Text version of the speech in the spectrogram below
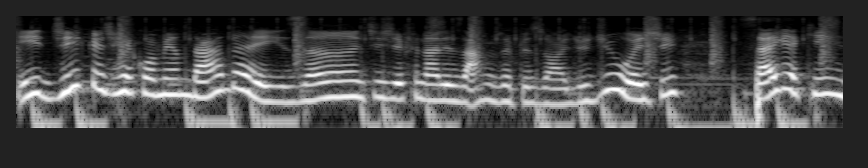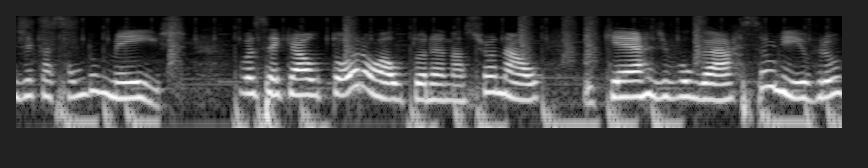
e dicas recomendadas. Antes de finalizarmos o episódio de hoje, segue aqui a indicação do mês. Você que é autor ou autora nacional e quer divulgar seu livro,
